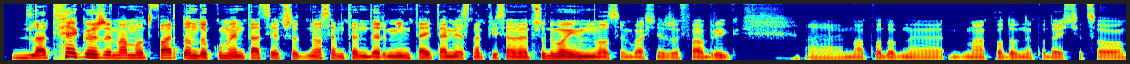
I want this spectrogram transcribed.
dlatego, że mam otwartą dokumentację przed nosem Tenderminta i tam jest napisane przed moim nosem właśnie, że Fabrik e, ma podobne, ma podobne podejście co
